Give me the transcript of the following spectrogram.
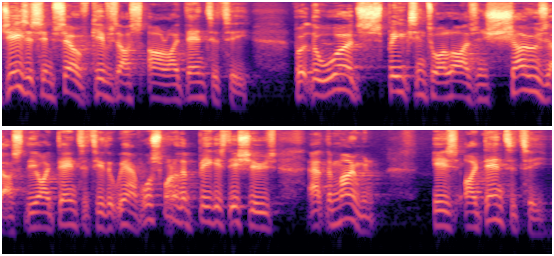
Jesus Himself gives us our identity. But the word speaks into our lives and shows us the identity that we have. What's one of the biggest issues at the moment is identity.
